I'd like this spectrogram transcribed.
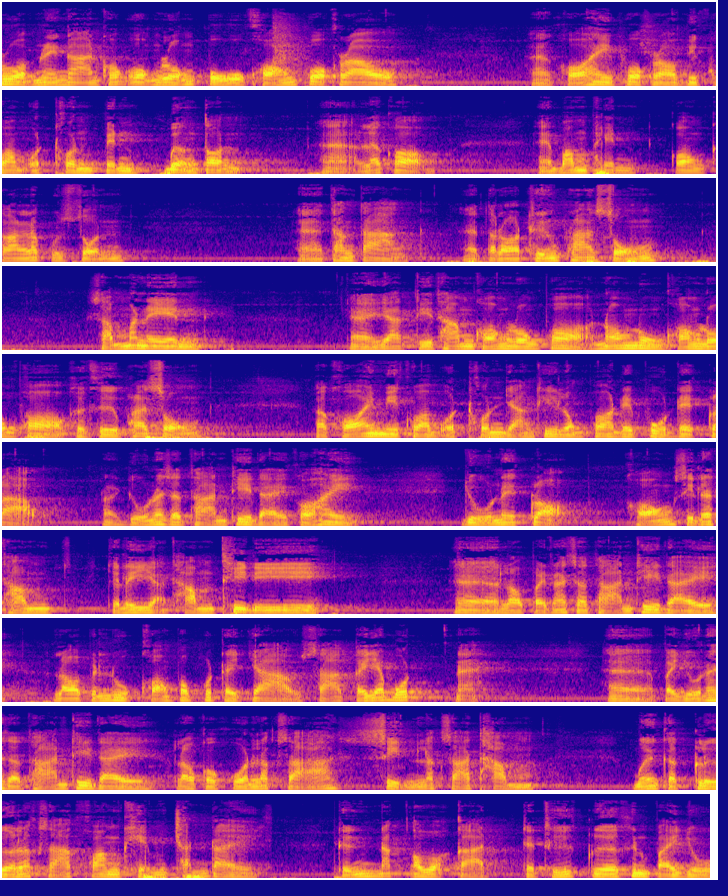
ร่วมในงานขององค์หลวงปู่ของพวกเรา ขอให้พวกเรามีความอดทนเป็นเบื้องต้น แล้วก็บำเพ็ญกองการละกุศล ต่างๆ ตลอดถึงพระสงฆ์สัมมาเนนญาติธรรมของหลวงพ่อ น้องนุ่งของหลวงพ่อก็คือพระสงฆ์ก็ขอให้มีความอดทนอย่างที่หลวงพ่อได้พูดได้กล่าว อยู่นสถานที่ใดก็ให้อยู่ในกรอบของศีลธรรม จริยธรรมที่ดีเเราไปนสถานที่ใด เราเป็นลูกของพระพุทธเจ้า สากยบุตรนะ ไปอยู่ในสถานที่ใดเราก็ควรรักษาศีลรักษาธรรม เหมือนกับเกลือรักษาความเค็มชั้นใด ถึงนักอวกาศจะถือเกลือขึ้นไปอยู่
